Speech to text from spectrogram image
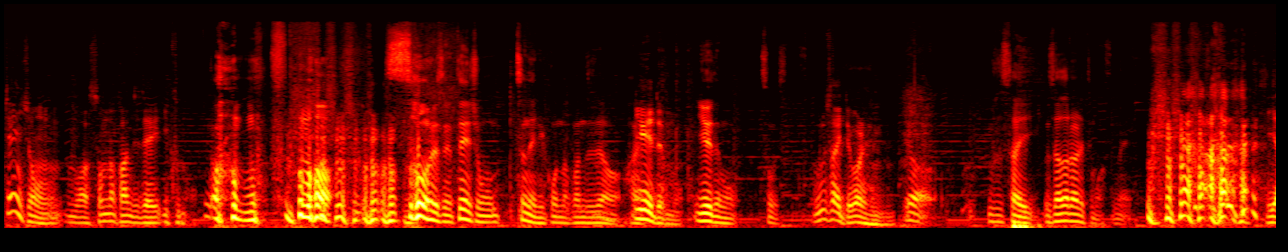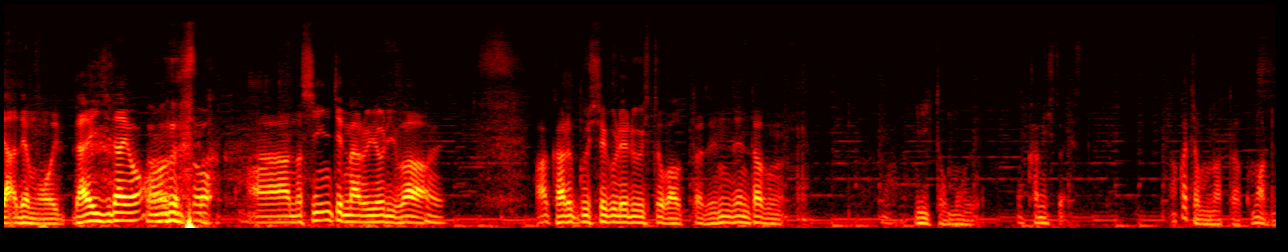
テンションはそんな感じでいくの、あもう まあそうですね。テンション常にこんな感じでは、はい、家でも？家でもそうですねうるさいって言われへんの？いやうるさい。うざがられてますね。いやでも大事だよ。あ本当あのシーンってなるよりは、はい。明るくしてくれる人がおったら全然多分いいと思うよ。紙一重です。赤ちゃんもなったら困るね。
